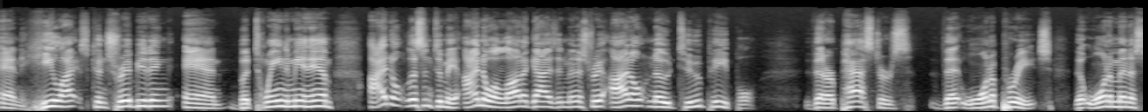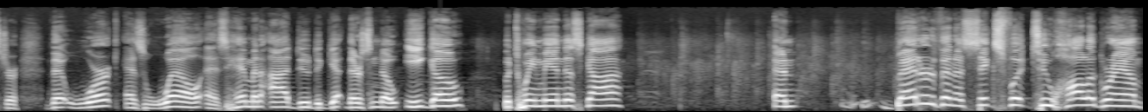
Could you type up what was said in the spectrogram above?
and he likes contributing and between me and him i don't listen to me i know a lot of guys in ministry i don't know two people that are pastors that want to preach, that want to minister, that work as well as him and I do to get there's no ego between me and this guy. And better than a six foot two hologram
